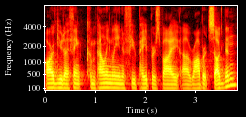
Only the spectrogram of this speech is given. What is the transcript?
argued, I think, compellingly in a few papers by uh, Robert Sugden.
